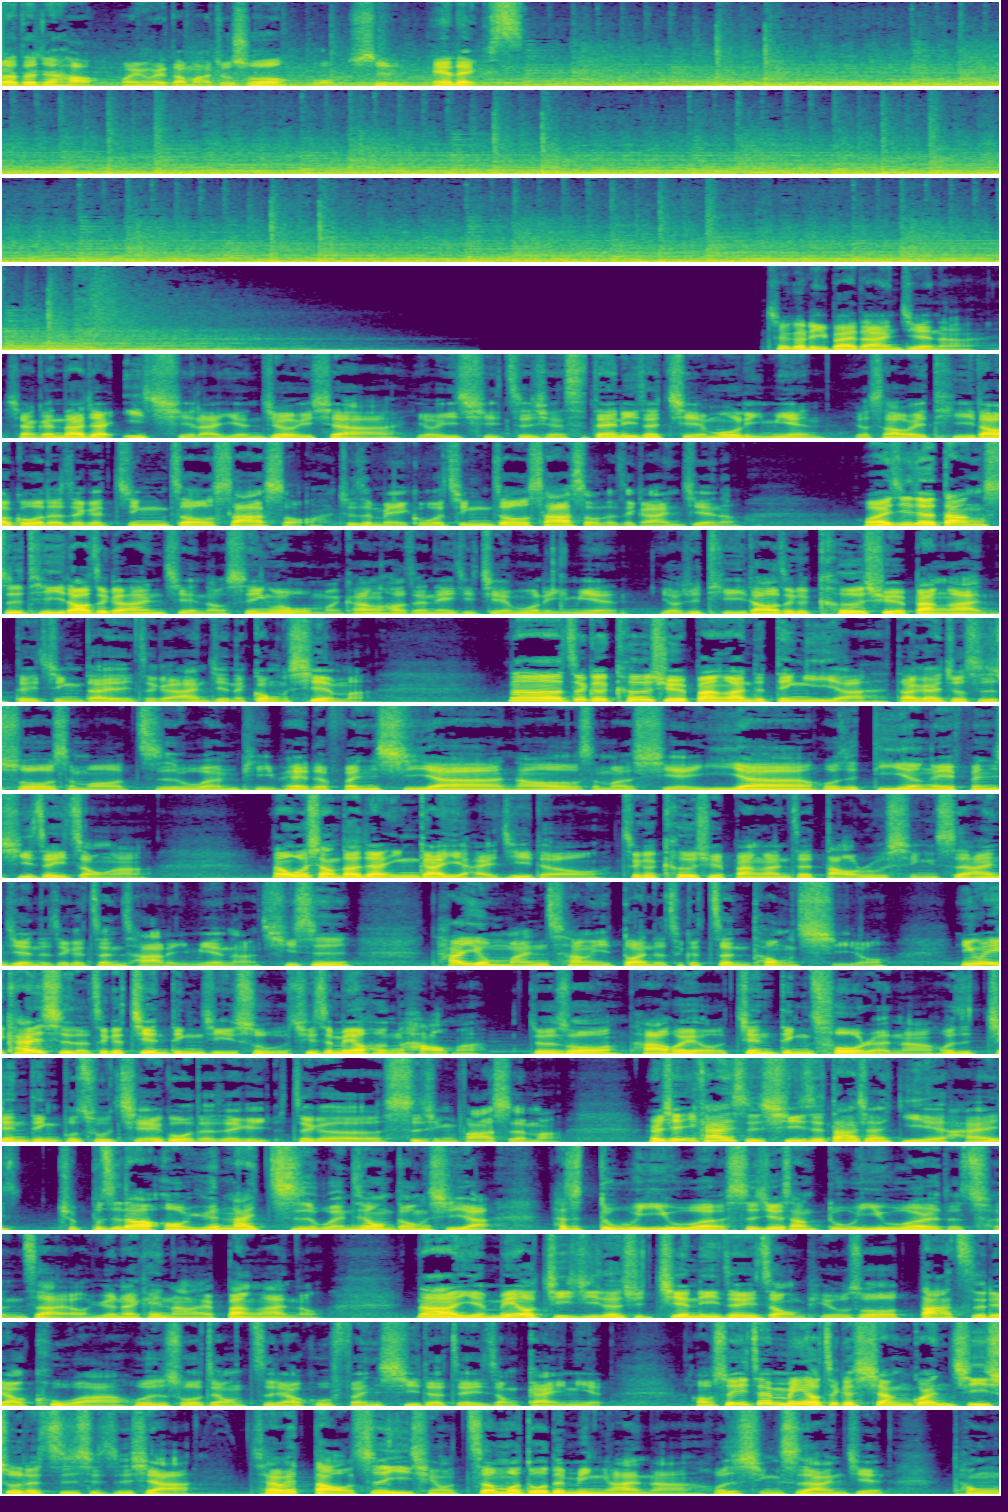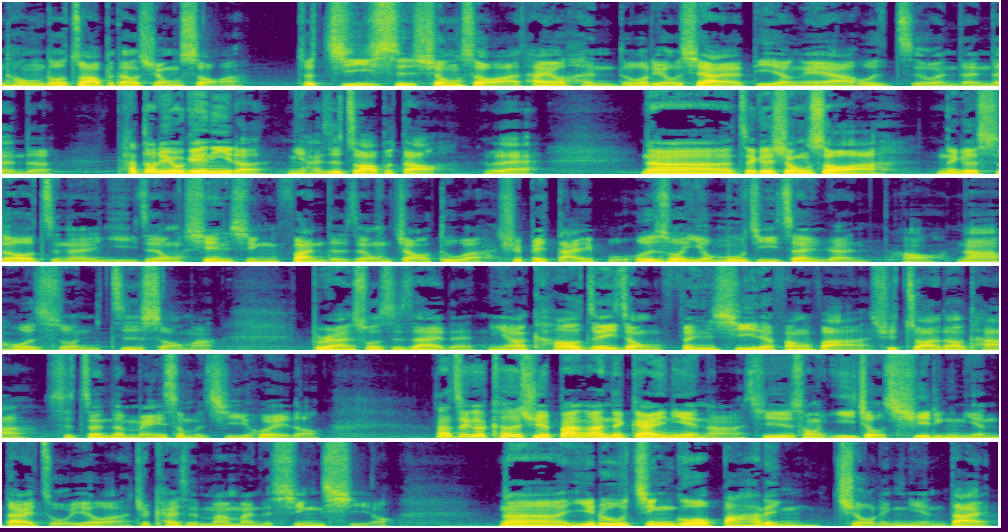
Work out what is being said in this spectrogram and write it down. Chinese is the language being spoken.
Hello，大家好，欢迎回到马就说，我是 Alex。这个礼拜的案件呢、想跟大家一起来研究一下，有一起之前 Stanley 在节目里面有稍微提到过的这个金州杀手啊，就是美国金州杀手的这个案件哦。我还记得当时提到这个案件哦，是因为我们刚好在那集节目里面有去提到这个科学办案对近代这个案件的贡献嘛。那这个科学办案的定义啊，大概就是说什么指纹匹配的分析啊，然后什么血液啊，或是 DNA 分析这一种啊。那我想大家应该也还记得哦，这个科学办案在导入刑事案件的这个侦查里面呢、啊，其实它有蛮长一段的这个阵痛期哦，因为一开始的这个鉴定技术其实没有很好嘛，就是说它会有鉴定错人啊，或者鉴定不出结果的这个这个事情发生嘛，而且一开始其实大家也还就不知道哦，原来指纹这种东西啊，它是独一无二，世界上独一无二的存在哦，原来可以拿来办案哦。那也没有积极的去建立这一种，比如说大资料库啊，或者说这种资料库分析的这一种概念。好，所以在没有这个相关技术的支持之下，才会导致以前有这么多的命案啊，或是刑事案件，通通都抓不到凶手啊。就即使凶手啊，他有很多留下来的 DNA 啊，或者指纹等等的，他都留给你了，你还是抓不到，对不对？那这个凶手啊，那个时候只能以这种现行犯的这种角度啊，去被逮捕，或者说有目击证人，好，那或者说你自首嘛。不然说实在的，你要靠这一种分析的方法去抓到他，是真的没什么机会的喔。那这个科学办案的概念啊，其实从一九七零年代左右啊，就开始慢慢的兴起哦。那一路经过八零九零年代，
